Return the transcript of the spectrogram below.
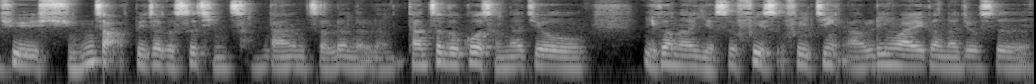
去寻找对这个事情承担责任的人。但这个过程呢，就一个呢也是费时费劲，然后另外一个呢就是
